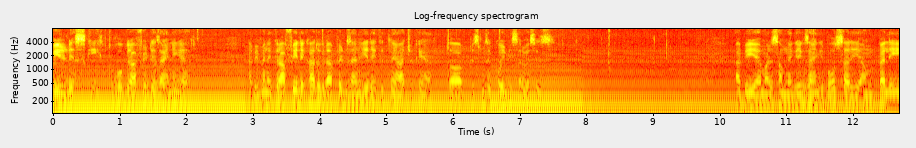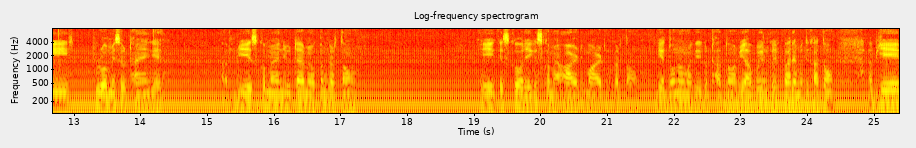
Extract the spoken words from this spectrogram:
फ़ील्ड इसकी तो वो ग्राफिक डिज़ाइनिंग है अभी मैंने ग्राफी लिखा तो ग्राफिक डिज़ाइनिंग ये देख कितने आ चुके हैं। तो आप इसमें से कोई भी सर्विसेज़ अभी हमारे सामने गिग्स आएँगी, बहुत सारी हम पहले प्रो में से उठाएँगे। अब ये इसको मैं न्यू टैब में ओपन करता हूँ। एक इसको और एक इसको मैं आर्ट मार्ट करता हूँ। ये दोनों मैं गिग उठाता हूँ। अभी आपको इनको एक बारे में दिखाता हूँ। अब ये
